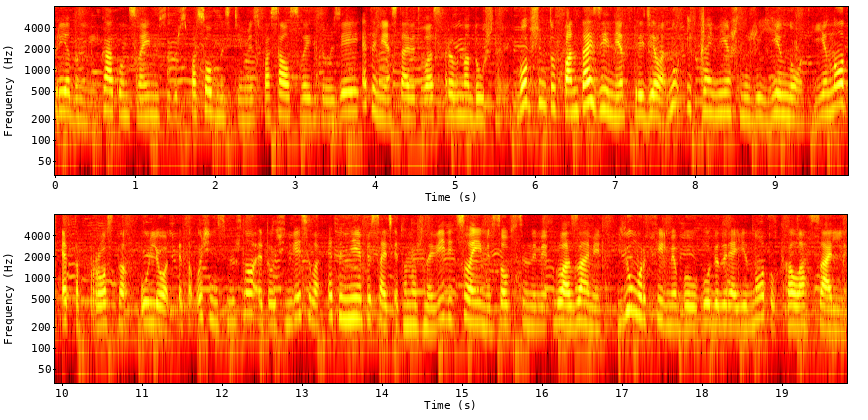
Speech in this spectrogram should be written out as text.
преданный. Как он своими суперспособностями спасал своих друзей, это не оставит вас равнодушными. В общем-то, фантазии нет нет предела. Ну и, конечно же, енот. Енот – это просто улет. Это очень смешно, это очень весело. Это не описать, это нужно видеть своими собственными глазами. Юмор в фильме был благодаря еноту колоссальный.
